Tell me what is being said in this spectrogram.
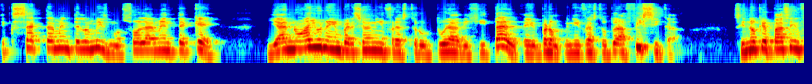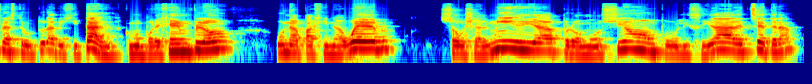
exactamente lo mismo, solamente que ya no hay una inversión en infraestructura digital, eh, perdón, en infraestructura física, sino que pasa infraestructura digital, como por ejemplo una página web, social media, promoción, publicidad, etcétera.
